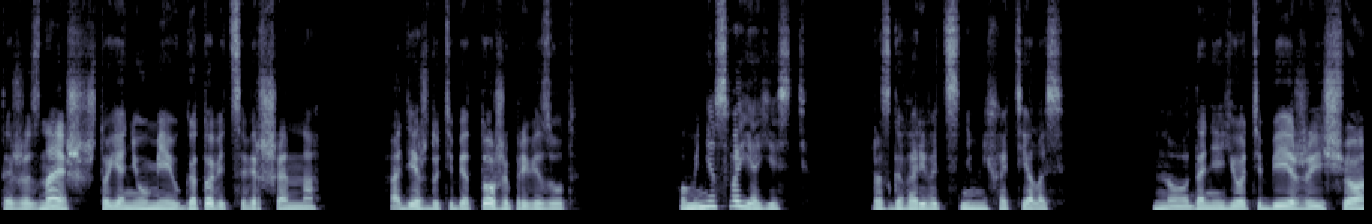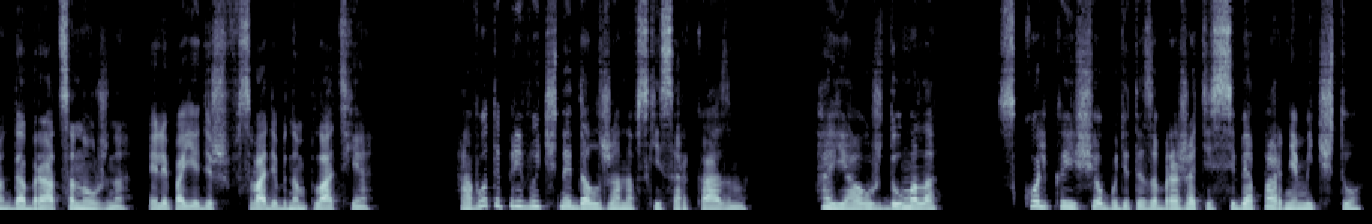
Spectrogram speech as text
Ты же знаешь, что я не умею готовить совершенно. Одежду тебе тоже привезут». «У меня своя есть». Разговаривать с ним не хотелось. «Но до нее тебе же еще добраться нужно, или поедешь в свадебном платье». А вот и привычный должановский сарказм. А я уж думала, Сколько еще будет изображать из себя парня мечту?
